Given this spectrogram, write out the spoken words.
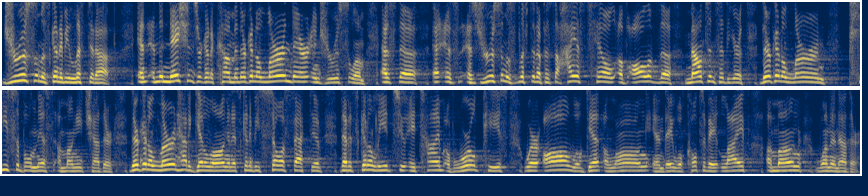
Jerusalem is going to be lifted up and, and the nations are going to come and they're going to learn there in Jerusalem as, the, as, as Jerusalem is lifted up as the highest hill of all of the mountains of the earth. They're going to learn peaceableness among each other. They're going to learn how to get along, and it's going to be so effective that it's going to lead to a time of world peace where all will get along and they will cultivate life among one another.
